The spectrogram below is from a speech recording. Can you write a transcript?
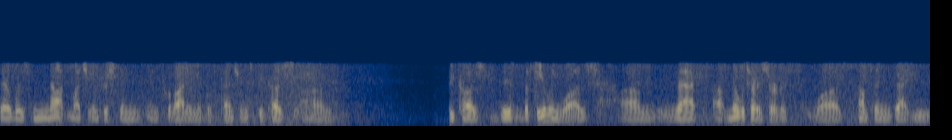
there was not much interest in, in providing them with pensions because um, because the, the feeling was um, that uh, military service was something that you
